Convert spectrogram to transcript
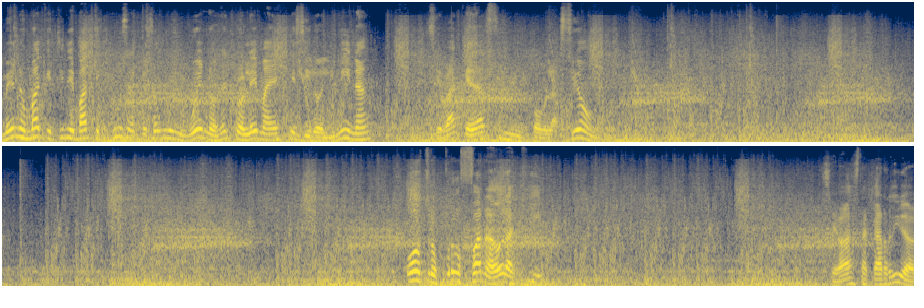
Menos mal que tiene bate cruisers que son muy buenos. El problema es que si lo eliminan, se va a quedar sin población. Otro profanador aquí. Se va hasta acá arriba, a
